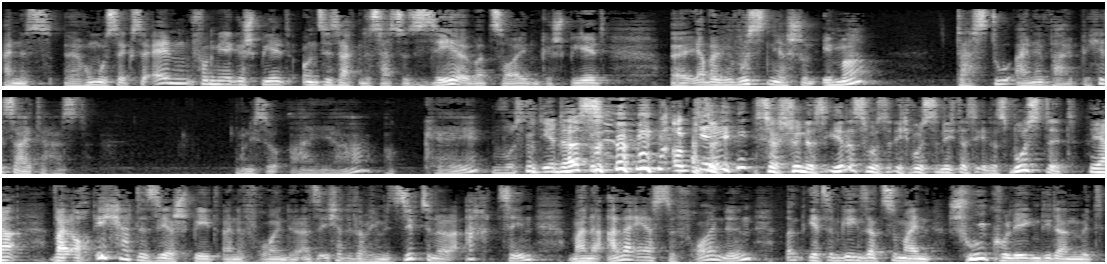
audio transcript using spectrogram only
eines äh, Homosexuellen von mir gespielt. Und sie sagten, das hast du sehr überzeugend gespielt. Äh, ja, aber wir wussten ja schon immer, dass du eine weibliche Seite hast. Und ich so, ah ja, okay. Wusstet ihr das? okay. Also, ist ja schön, dass ihr das wusstet. Ich wusste nicht, dass ihr das wusstet. Ja. Weil auch ich hatte sehr spät eine Freundin. Also ich hatte, glaube ich, mit 17 oder 18 meine allererste Freundin. Und jetzt im Gegensatz zu meinen Schulkollegen, die dann mit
